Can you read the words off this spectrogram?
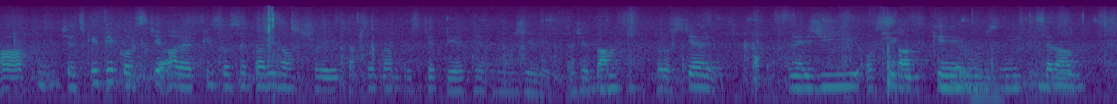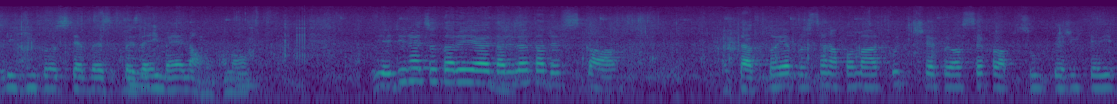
a všechny ty kosti a lepky, co se tady našly, tak to tam prostě pěkně uložili. Takže tam prostě leží ostatky různých teda lidí prostě bez, bez jména. Ano. Jediné, co tady je, tadyhle ta deska, tak to je prostě na památku třech vlastně chlapců, kteří chtěli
